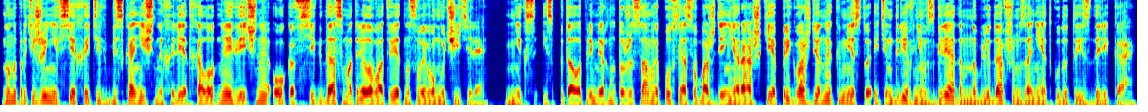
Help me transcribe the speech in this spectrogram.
Но на протяжении всех этих бесконечных лет холодное вечное око всегда смотрело в ответ на своего мучителя. Никс испытала примерно то же самое после освобождения Раашке, пригвожденная к месту этим древним взглядом, наблюдавшим за ней откуда-то издалека.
